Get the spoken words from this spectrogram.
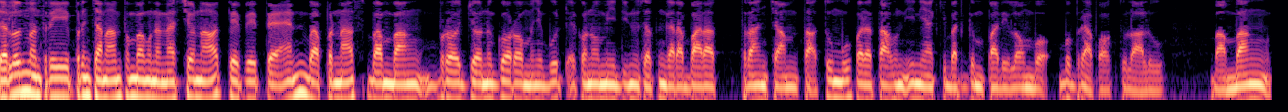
Darlun Menteri Perencanaan Pembangunan Nasional PPPN Bapenas Bambang Brojonegoro menyebut ekonomi di Nusa Tenggara Barat terancam tak tumbuh pada tahun ini akibat gempa di Lombok beberapa waktu lalu. Bambang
